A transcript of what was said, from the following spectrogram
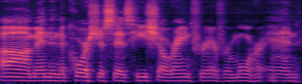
um, and then the chorus just says, "He shall reign forevermore." And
